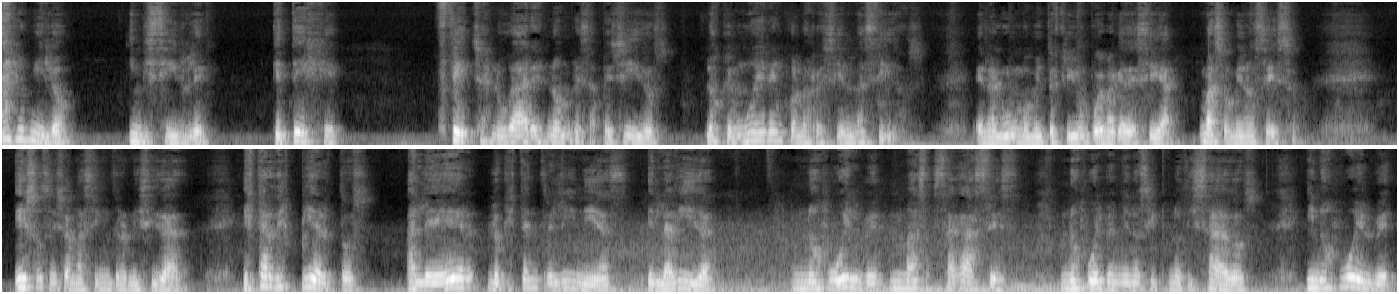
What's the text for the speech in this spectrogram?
hay un hilo invisible que teje fechas, lugares, nombres, apellidos, los que mueren con los recién nacidos en algún momento escribí un poema que decía más o menos eso. Eso se llama sincronicidad. Estar despiertos a leer lo que está entre líneas en la vida nos vuelve más sagaces, nos vuelve menos hipnotizados y nos vuelve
